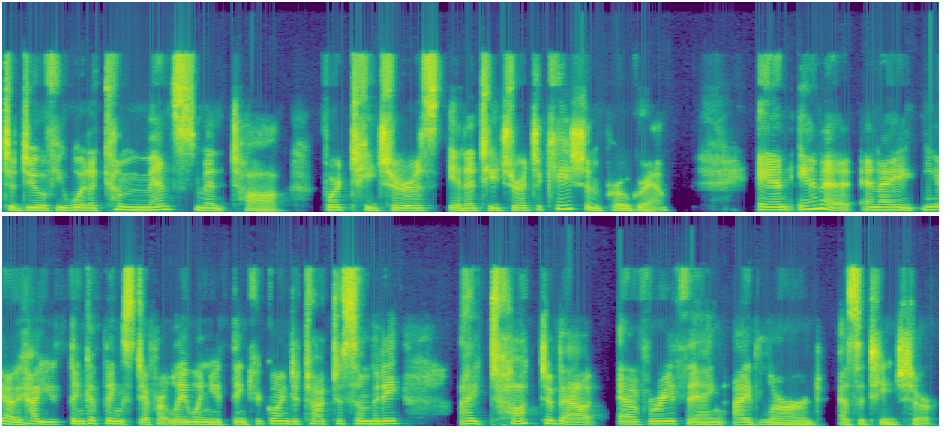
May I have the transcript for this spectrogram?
to do, if you would, a commencement talk for teachers in a teacher education program. And in it, and I, you know, how you think of things differently when you think you're going to talk to somebody. I talked about everything I'd learned as a teacher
